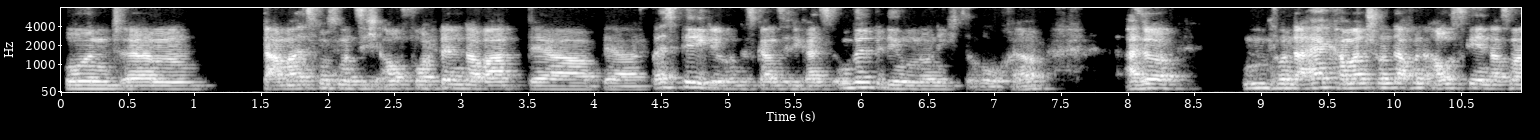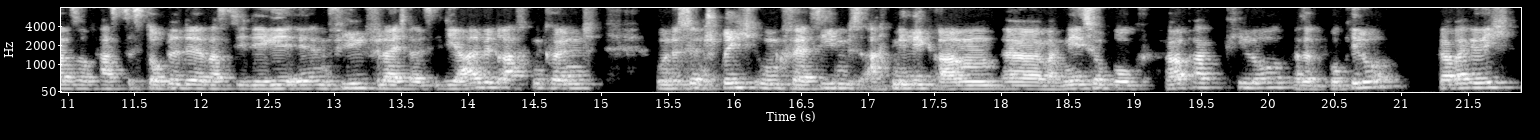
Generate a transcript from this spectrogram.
Und ähm, damals muss man sich auch vorstellen, da war der, der Stresspegel und das Ganze, die ganzen Umweltbedingungen noch nicht so hoch. Ja. Also von daher kann man schon davon ausgehen, dass man so fast das Doppelte, was die DGE empfiehlt, vielleicht als ideal betrachten könnte. Und es entspricht ungefähr sieben bis acht Milligramm äh, Magnesium pro Körperkilo, also pro Kilo Körpergewicht.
